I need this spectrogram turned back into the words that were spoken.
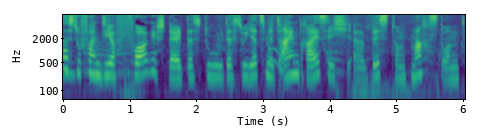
hast du von dir vorgestellt, dass du, dass du jetzt mit 31 äh, bist und machst und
